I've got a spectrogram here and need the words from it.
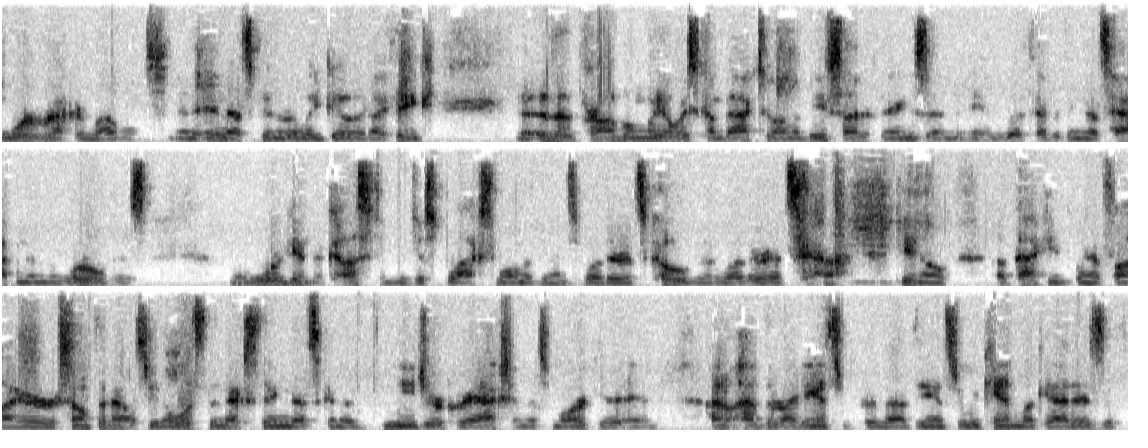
we're at record levels, and, and that's been really good. I think the problem we always come back to on the beef side of things, and, and with everything that's happened in the world, is we're getting accustomed to just black swan events, whether it's COVID, whether it's, you know, a packing plant fire or something else. You know, what's the next thing that's going to knee jerk reaction in this market? And I don't have the right answer for that. The answer we can look at is if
